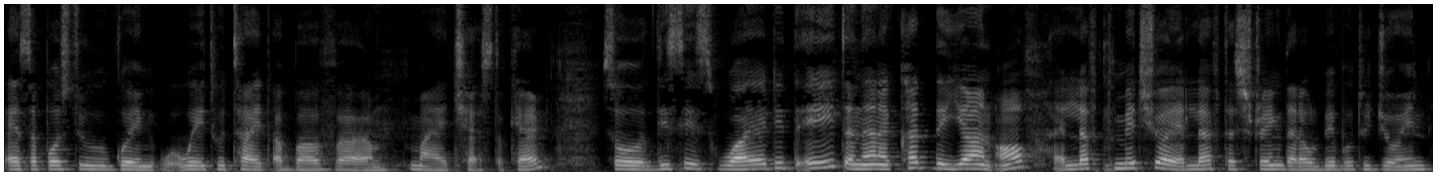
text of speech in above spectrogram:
as opposed to going way too tight above um, my chest, okay? So this is why I did eight and then I cut the yarn off. I left, made sure I left a string that I will be able to join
